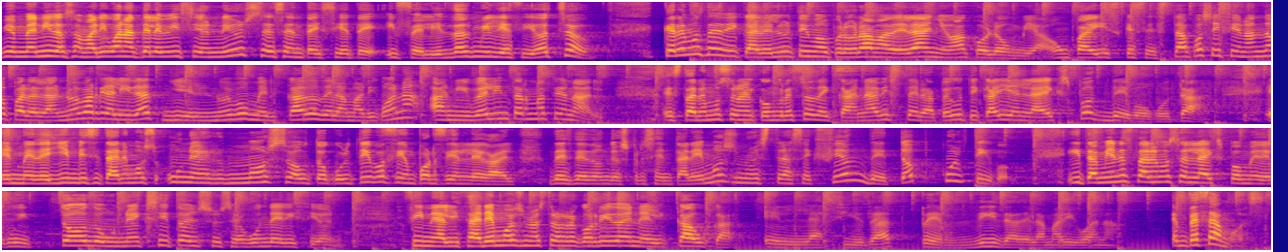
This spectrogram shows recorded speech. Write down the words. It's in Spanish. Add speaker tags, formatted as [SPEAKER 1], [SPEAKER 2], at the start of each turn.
[SPEAKER 1] Bienvenidos a Marihuana Television News 67 y feliz 2018. Queremos dedicar el último programa del año a Colombia, un país que se está posicionando para la nueva realidad y el nuevo mercado de la marihuana a nivel internacional. Estaremos en el Congreso de Cannabis Terapéutica y en la Expo de Bogotá. En Medellín visitaremos un hermoso autocultivo 100% legal, desde donde os presentaremos nuestra sección de Top Cultivo. Y también estaremos en la Expo Medellín, todo un éxito en su segunda edición. Finalizaremos nuestro recorrido en el Cauca, en la ciudad perdida de la marihuana. ¡Empezamos!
